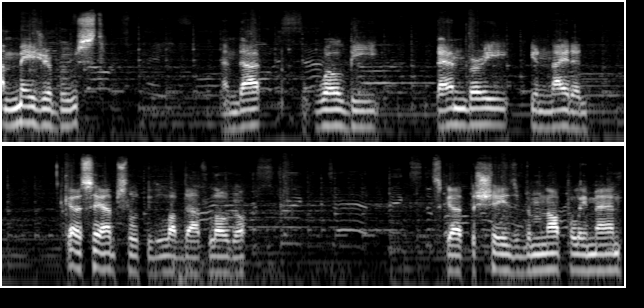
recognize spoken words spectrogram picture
a major boost, and that will be Banbury United. Gotta say, absolutely love that logo. It's got the shades of the Monopoly man.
